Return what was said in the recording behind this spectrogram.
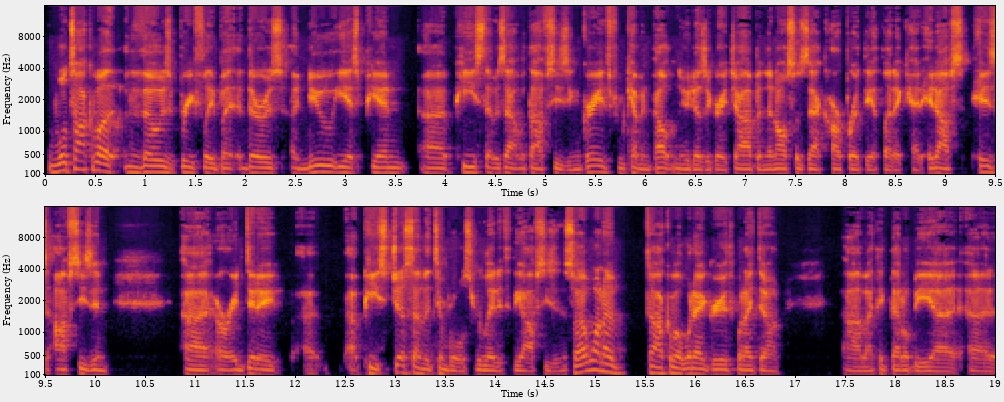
we'll talk about those briefly, but there's a new ESPN uh, piece that was out with offseason grades from Kevin Pelton, who does a great job. And then also Zach Harper at The Athletic had off his offseason uh, or I did a, a, piece just on the Timberwolves related to the offseason. So I want to talk about what I agree with, what I don't. Um, I think that'll be, uh, uh,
